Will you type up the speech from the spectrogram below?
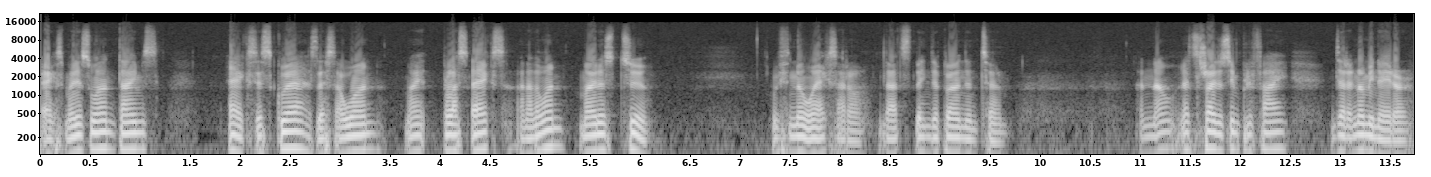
x minus 1 times x squared there's a 1 plus x another one minus 2 with no x at all. That's the independent term. And now let's try to simplify the denominator.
